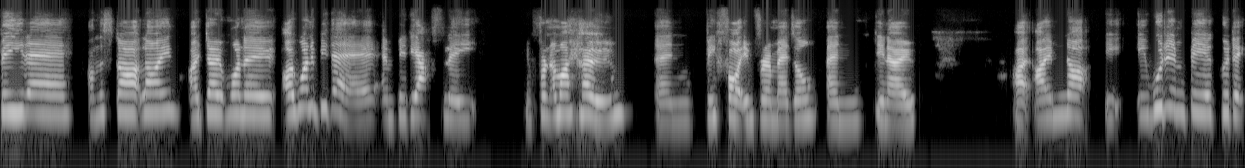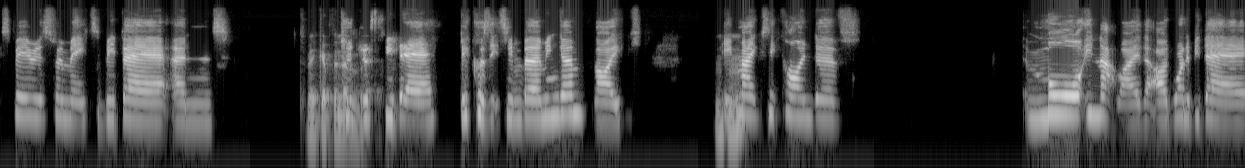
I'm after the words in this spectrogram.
be there on the start line. I don't want to. I want to be there and be the athlete in front of my home and be fighting for a medal. And you know, I, I'm not. It, it wouldn't be a good experience for me to be there and To make up the to numbers. just be there because it's in Birmingham. Like it Mhm. makes it kind of more in that way that I'd want to be there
